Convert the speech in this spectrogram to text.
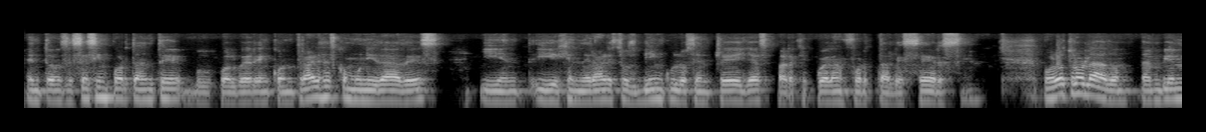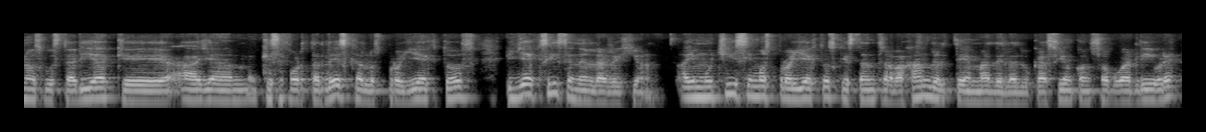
Entonces es importante volver a encontrar esas comunidades y, generar estos vínculos entre ellas para que puedan fortalecerse. Por otro lado, también nos gustaría que, haya, que se fortalezcan los proyectos que ya existen en la región. Hay muchísimos proyectos que están trabajando el tema de la educación con software libre,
